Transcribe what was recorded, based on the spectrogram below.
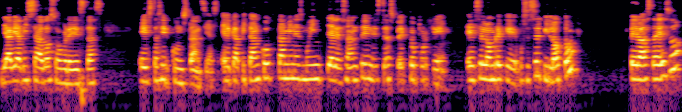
ya había avisado sobre estas estas circunstancias. El capitán Cook también es muy interesante en este aspecto porque es el hombre que, pues es el piloto, pero hasta eso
